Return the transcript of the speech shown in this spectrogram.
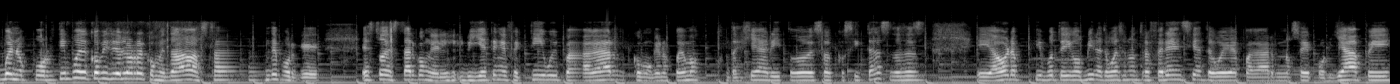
bueno, por tiempo de COVID yo lo recomendaba bastante porque esto de estar con el billete en efectivo y pagar, como que nos podemos contagiar y todas esas cositas. Entonces, eh, ahora tiempo te digo, mira, te voy a hacer una transferencia, te voy a pagar, no sé, por Yape,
